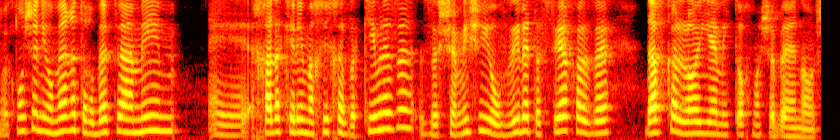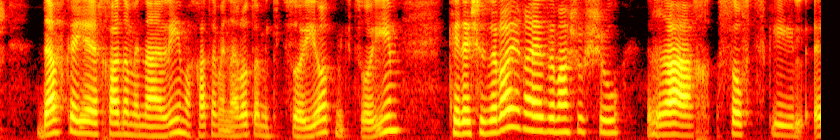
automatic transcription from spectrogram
וכמו שאני אומרת הרבה פעמים, אה, אחד הכלים הכי חזקים לזה, זה שמי שיוביל את השיח על זה, דווקא לא יהיה מתוך משאבי אנוש. דווקא יהיה אחד המנהלים, אחת המנהלות המקצועיות, מקצועיים, כדי שזה לא ייראה איזה משהו שהוא רך, soft skill, אה,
